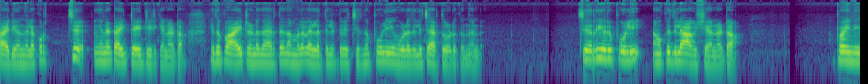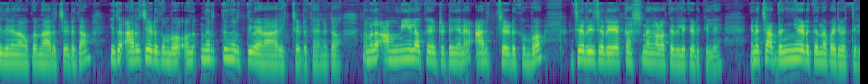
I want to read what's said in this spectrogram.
കാര്യമൊന്നുമില്ല. കുറച്ച് ഇങ്ങനെ ടൈറ്റ് ആയിട്ടിരിക്കണം കേട്ടോ. ഇതിപ്പോൾ ആയിട്ടുണ്ട്. നേരത്തെ നമ്മൾ വെള്ളത്തിലിട്ട് വെച്ചിരുന്ന പുളിയും കൂടുതൽ ചേർത്ത് കൊടുക്കുന്നുണ്ട്. ചെറിയൊരു പുളി നമുക്കിതിൽ ആവശ്യമാണ് കേട്ടോ. അപ്പോൾ ഇനി ഇതിനെ നമുക്കൊന്ന് അരച്ചെടുക്കാം. ഇത് അരച്ചെടുക്കുമ്പോൾ നിർത്തി നിർത്തി വേണം അരച്ചെടുക്കാൻ കേട്ടോ. നമ്മൾ അമ്മിയിലൊക്കെ ഇട്ടിട്ട് ഇങ്ങനെ അരച്ചെടുക്കുമ്പോൾ ചെറിയ ചെറിയ കഷ്ണങ്ങളൊക്കെ ഇതിലേക്ക് എടുക്കില്ലേ? ഇങ്ങനെ ചതഞ്ഞ് എടുക്കുന്ന പരുവത്തിൽ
